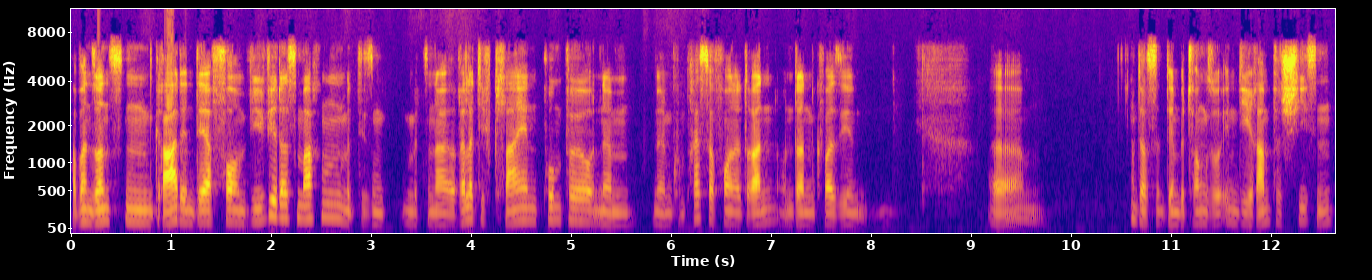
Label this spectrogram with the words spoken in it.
Aber ansonsten, gerade in der Form, wie wir das machen, mit diesem, mit so einer relativ kleinen Pumpe und einem, einem Kompressor vorne dran und dann quasi ähm, das, den Beton so in die Rampe schießen,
